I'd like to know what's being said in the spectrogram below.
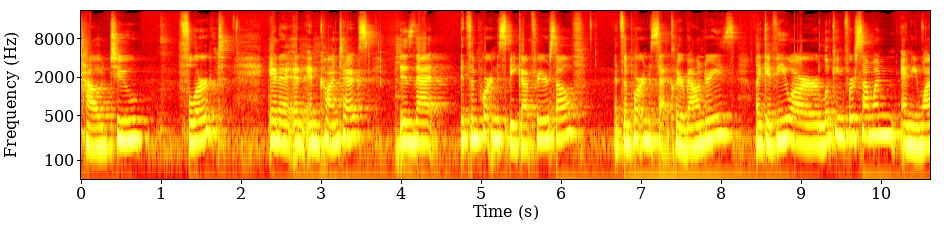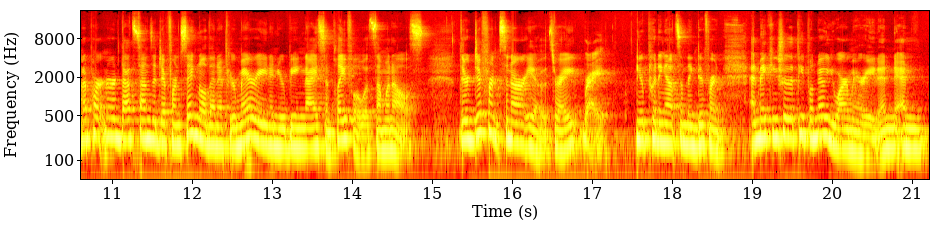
how to flirt in a in, in context is that it's important to speak up for yourself. It's important to set clear boundaries. Like if you are looking for someone and you want a partner, that sends a different signal than if you're married and you're being nice and playful with someone else. They're different scenarios, right? Right. You're putting out something different and making sure that people know you are married and and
